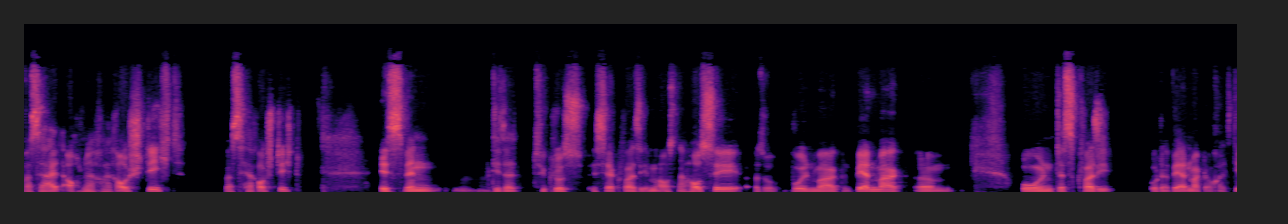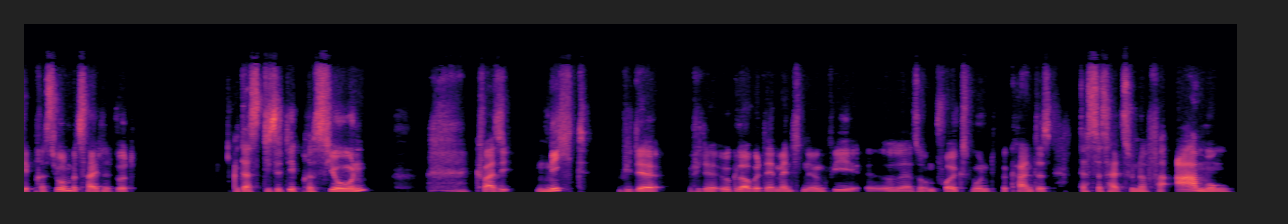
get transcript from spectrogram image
was er halt auch nach heraussticht, was heraussticht, ist, wenn dieser Zyklus ist ja quasi immer aus einer Haussee, also Bullenmarkt und Bärenmarkt, ähm, und das quasi oder Bärenmarkt auch als Depression bezeichnet wird, dass diese Depression quasi nicht wie der, wie der Irrglaube der Menschen irgendwie, also im Volksmund bekannt ist, dass das halt zu einer Verarmung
